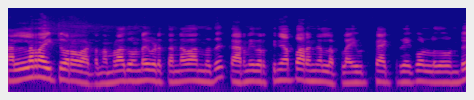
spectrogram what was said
നല്ല റേറ്റ് കുറവാട്ടോ. നമ്മൾ അതുകൊണ്ട് ഇവിടെ തന്നെ വന്നത്. കാരണം ഇവർക്ക് ഞാൻ പറഞ്ഞല്ലോ പ്ലൈവുഡ് ഫാക്ടറിയൊക്കെ ഉള്ളതുകൊണ്ട്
